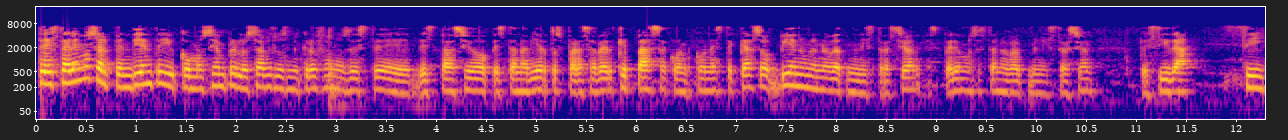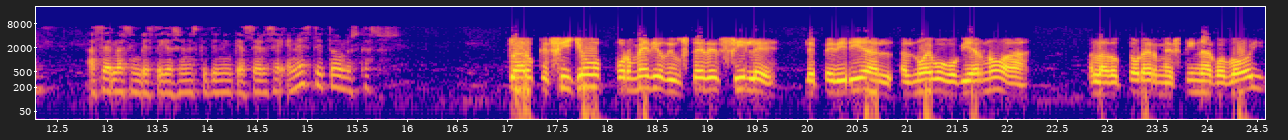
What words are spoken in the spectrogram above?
te estaremos al pendiente y como siempre lo sabes, los micrófonos de este espacio están abiertos para saber qué pasa con, este caso. Viene una nueva administración, esperemos esta nueva administración decida sí hacer las investigaciones que tienen que hacerse en este y todos los casos. Claro que sí, yo por medio de ustedes sí le, pediría al, nuevo gobierno, a, a, la doctora Ernestina Godoy,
